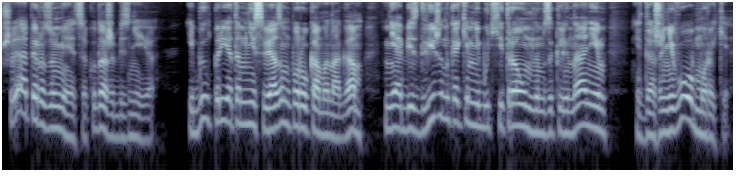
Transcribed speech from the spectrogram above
В шляпе, разумеется, куда же без нее. И был при этом не связан по рукам и ногам, не обездвижен каким-нибудь хитроумным заклинанием и даже не в обмороке,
